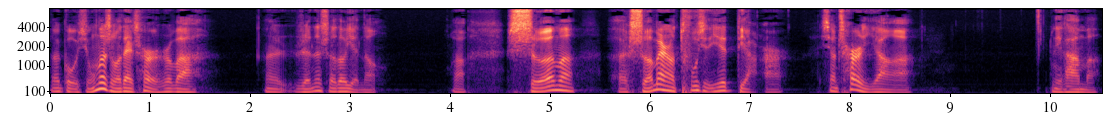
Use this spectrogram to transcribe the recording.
呃，狗熊的舌头带刺儿是吧？嗯，人的舌头也能啊。舌嘛，呃，舌面上凸起的一些点儿，像刺儿一样啊。你看吧，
